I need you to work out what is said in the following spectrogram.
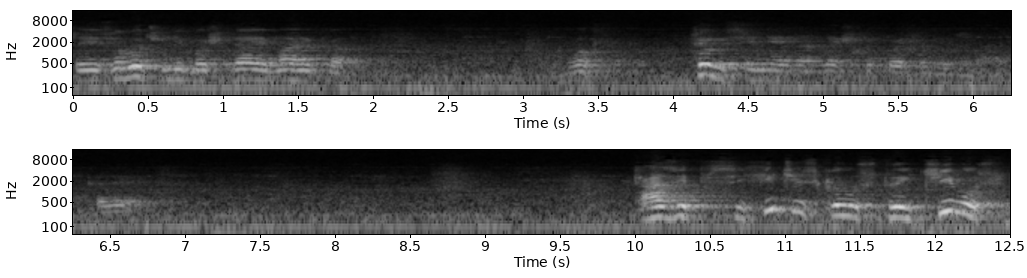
са излъчили баща и майка в търсене на нещо, което не знаят къде е. Тази психическа устойчивост,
